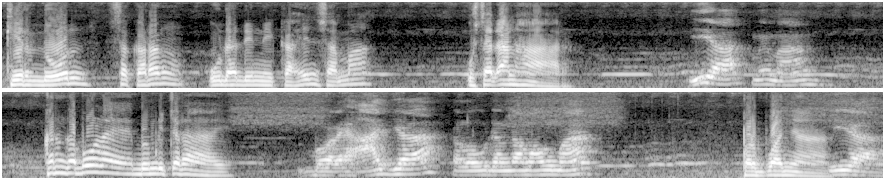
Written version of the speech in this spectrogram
Kirdun sekarang udah dinikahin sama Ustadz Anhar? Iya, memang. Kan nggak boleh, belum dicerai Boleh aja kalau udah nggak mau mah. perempuannya. Iya.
